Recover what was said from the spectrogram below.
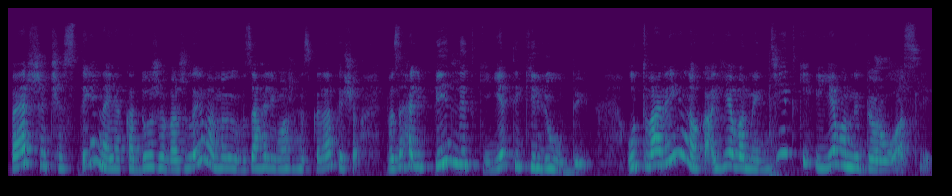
Перша частина, яка дуже важлива, ну і взагалі можна сказати, що взагалі підлітки є тільки люди. У тваринок, а є вони дітки і є вони дорослі.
